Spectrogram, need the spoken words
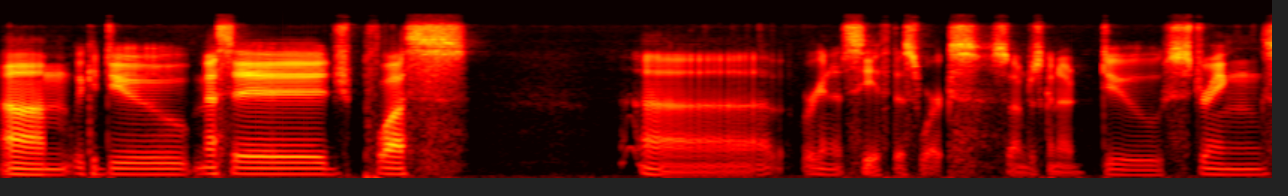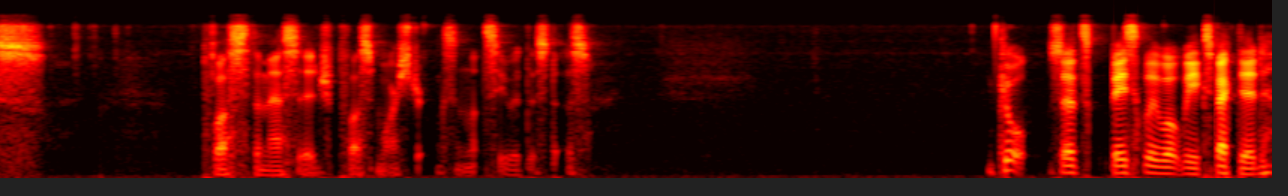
Um, we could do message plus uh, we're going to see if this works. So I'm just going to do strings plus the message plus more strings, and let's see what this does. Cool. So that's basically what we expected.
